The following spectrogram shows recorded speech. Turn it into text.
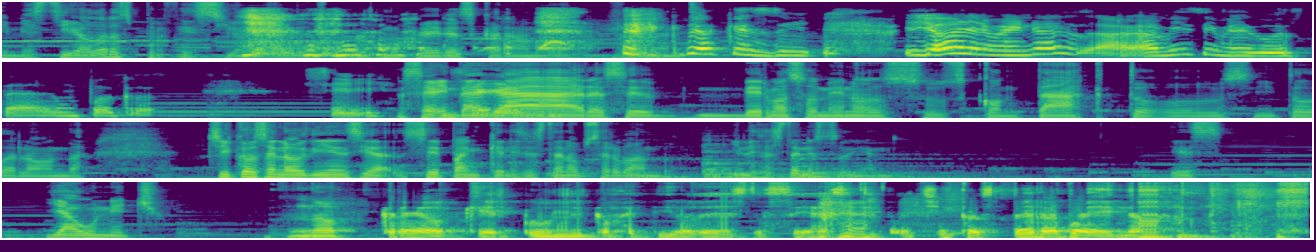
Investigadoras profesionales, las mujeres, caramba. Creo que sí. Yo al menos, a, a mí sí me gusta un poco. Sí. O sea, indagar, ver más o menos sus contactos y toda la onda. Chicos en la audiencia, sepan que les están observando y les están estudiando. Es ya un hecho. No creo que el público objetivo de esto sea ese tipo de chicos, pero bueno.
